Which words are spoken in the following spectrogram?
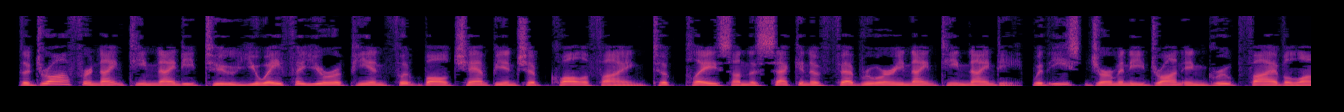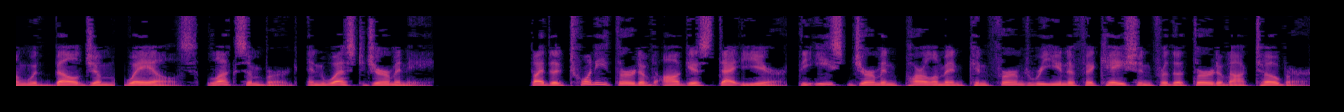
The draw for 1992 UEFA European Football Championship qualifying took place on 2 February 1990, with East Germany drawn in Group 5 along with Belgium, Wales, Luxembourg, and West Germany. By 23 August that year, the East German parliament confirmed reunification for 3 October.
